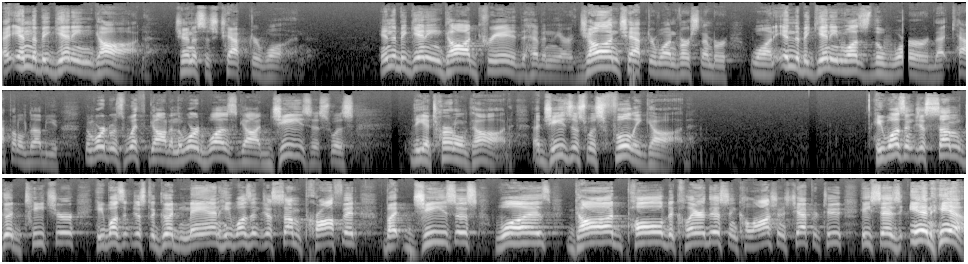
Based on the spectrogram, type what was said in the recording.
In the beginning, God, Genesis chapter 1. In the beginning, God created the heaven and the earth. John chapter 1, verse number 1. In the beginning was the Word, that capital W. The Word was with God, and the Word was God. Jesus was the eternal God. Uh, Jesus was fully God. He wasn't just some good teacher. He wasn't just a good man. He wasn't just some prophet, but Jesus was God. Paul declared this in Colossians chapter 2. He says, In him,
